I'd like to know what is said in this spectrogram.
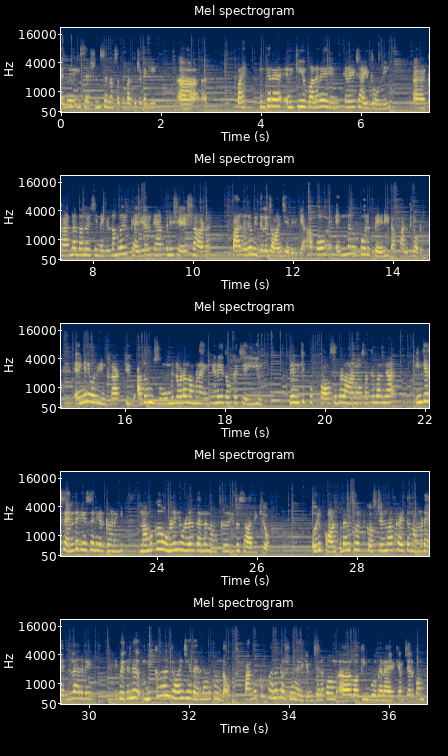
എന്റെ ഈ സെഷൻസ് എല്ലാം സത്യം പറഞ്ഞിട്ടുണ്ടെങ്കിൽ ഭയങ്കര എനിക്ക് വളരെ എൻകറേജ് ആയി തോന്നി. കാരണം എന്താന്ന് വെച്ചിട്ടുണ്ടെങ്കിൽ നമ്മളൊരു കരിയർ ഗ്യാപ്പിന് ശേഷമാണ് പലരും ഇതിൽ ജോയിൻ ചെയ്തിരിക്കുക. അപ്പോൾ എല്ലാവർക്കും ഒരു പേടിയുണ്ടാവും പലതിനോടും. എങ്ങനെ ഒരു ഇന്ററാക്റ്റീവ് അതും സൂമിലൂടെ നമ്മൾ എങ്ങനെ ഇതൊക്കെ ചെയ്യും? എനിക്ക് പോസിബിൾ ആണോ? സത്യം പറഞ്ഞാൽ ഇൻ കേസ് എന്റെ കേസ് തന്നെ എടുക്കുകയാണെങ്കിൽ നമുക്ക് ഉള്ളിനുള്ളിൽ തന്നെ നമുക്ക് ഇത് സാധിക്കുമോ ഒരു കോൺഫിഡൻസ് ഒരു ക്വസ്റ്റ്യൻ മാർക്കായിട്ട് നമ്മുടെ എല്ലാവരുടെയും ഇപ്പൊ ഇതിൽ മിക്കവാറും ജോയിൻ ചെയ്ത എല്ലാവർക്കും ഉണ്ടാവും. പലർക്കും പല പ്രശ്നമായിരിക്കും. ചിലപ്പം വർക്കിംഗ് വുമൻ ആയിരിക്കും. ചിലപ്പം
